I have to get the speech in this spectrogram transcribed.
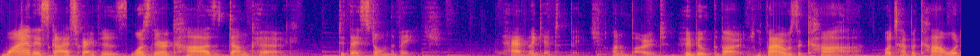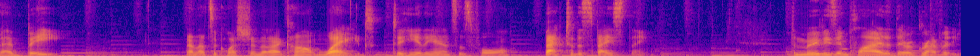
Why are there skyscrapers? Was there a Cars Dunkirk? Did they storm the beach? How did they get to the beach? On a boat? Who built the boat? If I was a car, what type of car would I be? Now that's a question that I can't wait to hear the answers for. Back to the space thing. The movies imply that there are gravity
